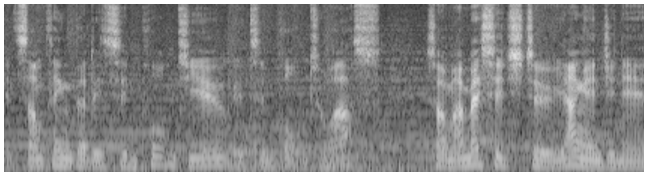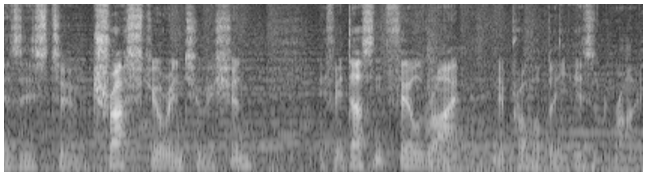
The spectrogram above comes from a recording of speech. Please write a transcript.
It's something that is important to you, it's important to us. So my message to young engineers is to trust your intuition. If it doesn't feel right, it probably isn't right.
